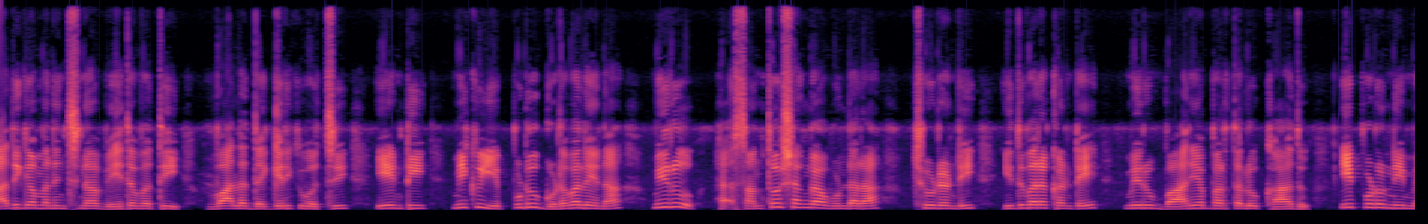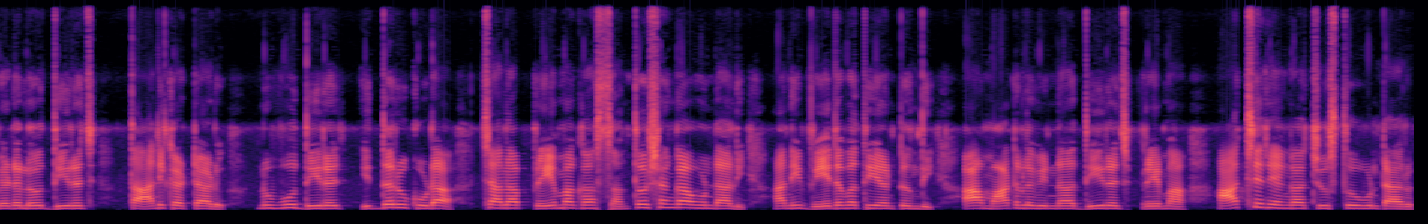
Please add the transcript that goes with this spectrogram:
అది గమనించిన వేదవతి వాళ్ళ దగ్గరికి వచ్చి ఏంటి మీకు ఎప్పుడూ గొడవలేనా? మీరు సంతోషంగా ఉండరా? చూడండి ఇదివరకంటే మీరు భార్యాభర్తలు కాదు. ఇప్పుడు నీ మెడలో ధీరజ్ తాలి కట్టాడు. నువ్వు ధీరజ్ ఇద్దరూ కూడా చాలా ప్రేమగా సంతోషంగా ఉండాలి అని వేదవతి అంటుంది. ఆ మాటలు విన్న ధీరజ్ ప్రేమ ఆశ్చర్యంగా చూస్తూ ఉంటారు.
